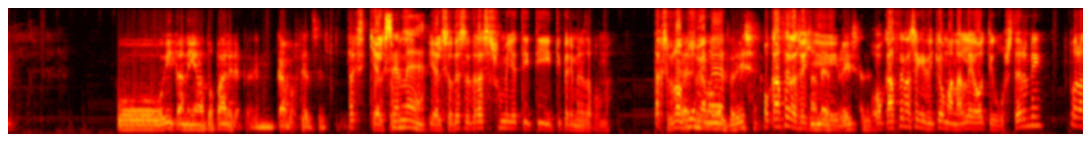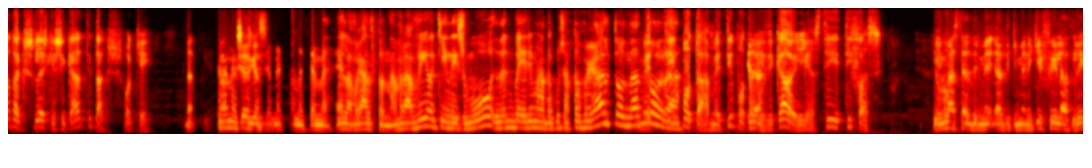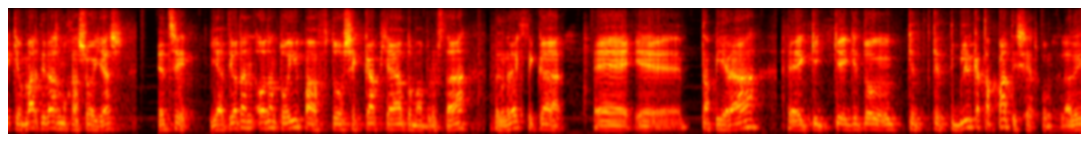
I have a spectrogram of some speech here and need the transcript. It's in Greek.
που ήταν για να το πάρει ρε παιδί μου, κάπως έτσι. Εντάξει, και οι αλυσοδές δράσεις, ας πούμε, γιατί τι, τι περίμενες να πούμε; Εντάξει, γνώμη σου είναι, ο καθένας έχει, ο καθένας έχει δικαίωμα να λέει ό,τι γουστέρνει. Τώρα εντάξει, λες και εσύ κάτι, εντάξει, οκ. Okay. Θέμε, Έλα, βγάλ το να. Βραβείο κινησμού. Δεν περίμενα να το ακούσει αυτό. Βγάλ το να με τώρα. Με τίποτα, με τίποτα. Yeah. Ειδικά ο Ηλίας. Τι, τι φάση. Είμαστε Εγώ... αντικειμενικοί φίλαθλοι και μάρτυράς μου χασόγιας. Έτσι. Γιατί όταν, όταν το είπα αυτό σε κάποια άτομα μπροστά, δέχθηκα ε, ε, τα πειρά ε, και, και, και, το, και, και την πλήρη καταπάτηση, ας πούμε. Δηλαδή,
